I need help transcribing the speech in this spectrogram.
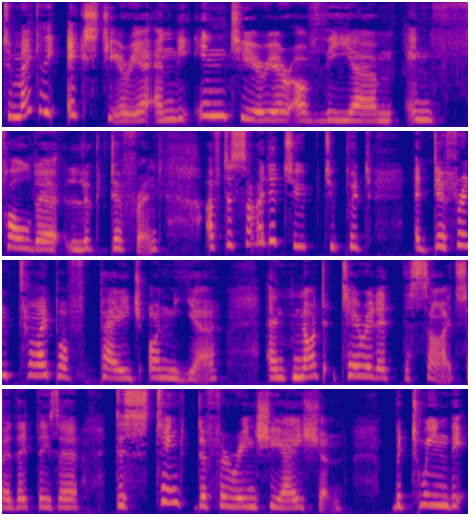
to make the exterior and the interior of the um, folder look different I've decided to to put a different type of page on here and not tear it at the side so that there's a distinct differentiation between the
